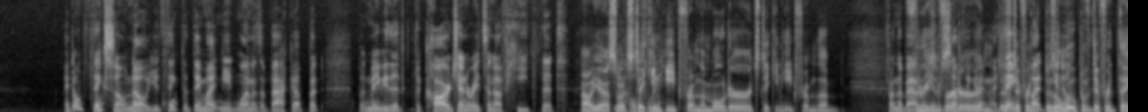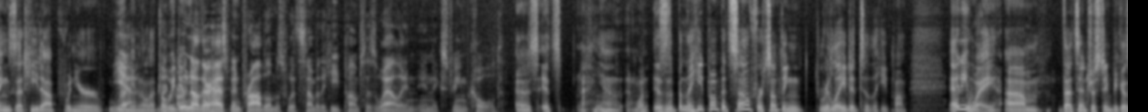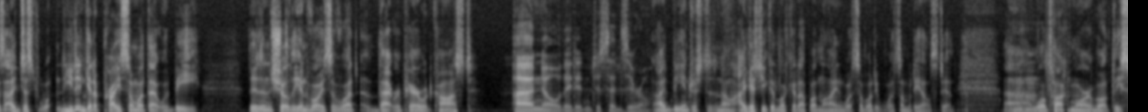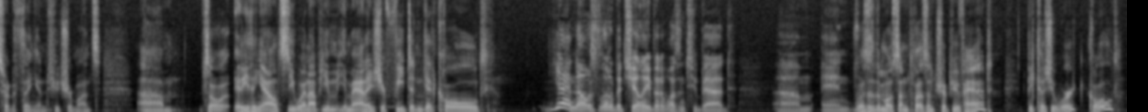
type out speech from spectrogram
I don't think so. No, you'd think that they might need one as a backup, but but maybe the the car generates enough heat that Oh yeah, so it's taking heat from the motor, or it's taking heat from the from the from the or something, inverter, I- and I there's think, different. but, there's a know, loop of different things that heat up when you're Yeah, running an electric. but we car. do know there has been problems with some of the heat pumps as well in, in extreme cold. It's, it's yeah. What, is it been the heat pump itself or something related to the heat pump? Anyway, um, that's interesting because I just you didn't get a price on what that would be. They didn't show the invoice of what that repair would cost. Uh, no, they didn't. Just said zero. I'd be interested to know. I guess you could look it up online what somebody what somebody else did. Uh, Mm-hmm. We'll talk more about these sort of thing in future months. Um, so, anything else? You went up. You you managed. Your feet didn't get cold. Yeah, no, it was a little bit chilly, but it wasn't too bad. Um, and Was it the most unpleasant trip you've had because you were cold?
